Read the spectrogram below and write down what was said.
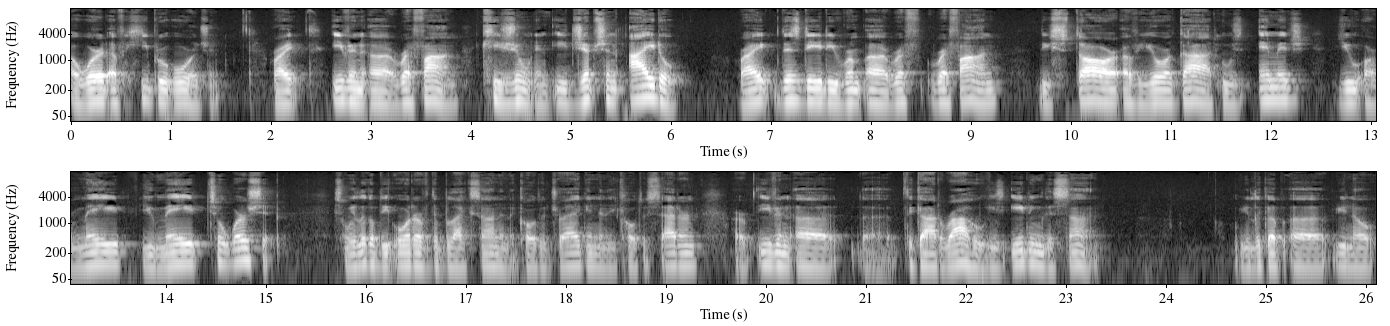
a word of Hebrew origin, right? Even uh, Refan, Kijun, an Egyptian idol, right? This deity, uh, Refan, the star of your God, whose image you are made, you made to worship. So we look up the order of the black sun and the cult of dragon and the cult of Saturn, or even uh, the, the god Rahu. He's eating the sun. You look up, uh, you know,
